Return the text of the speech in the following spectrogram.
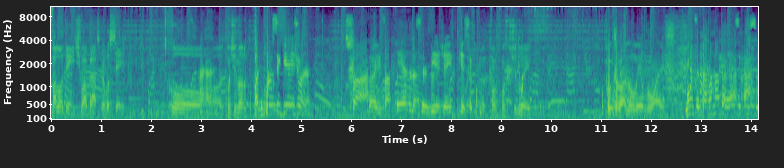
Falou, Dente. Um abraço pra você aí. O- continuando com Pode prosseguir aí, Júnior. Sua, sua tese da cerveja aí, porque você. Continua aí. Puta, agora não lembro mais. Não, você tava na tese que você.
